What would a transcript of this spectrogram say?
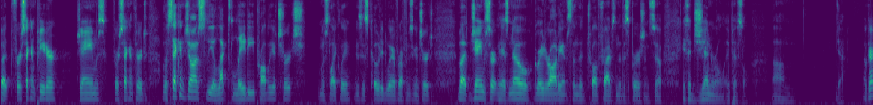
But First, Second Peter, James, First, Second, Third, although Second John's to the elect lady, probably a church, most likely, is his coded way of referencing a church. But James certainly has no greater audience than the twelve tribes in the dispersion. So it's a general epistle. Um, yeah. Okay.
